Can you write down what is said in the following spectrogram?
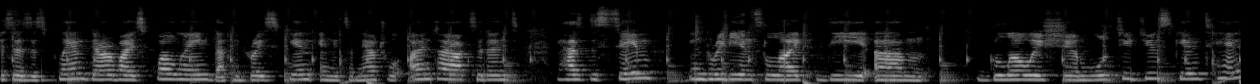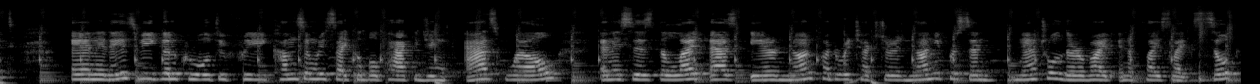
It says it's plant-derived squalane that hydrates skin and it's a natural antioxidant. It has the same ingredients like the um, Glowish Multi-Dew Skin Tint and it is vegan, cruelty free, comes in recyclable packaging as well. And it says the light as air, non-powdery texture, 90% natural derived and applies like silk,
